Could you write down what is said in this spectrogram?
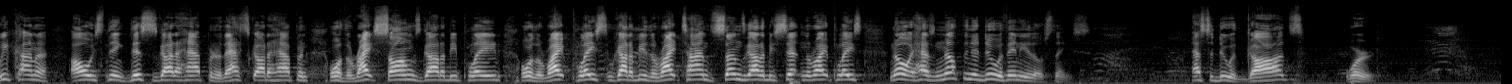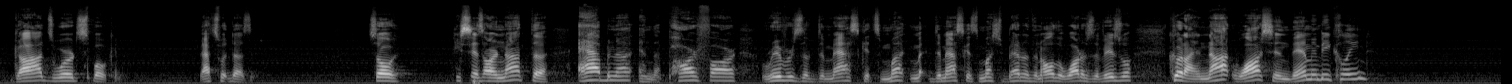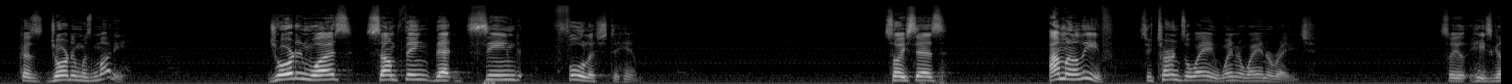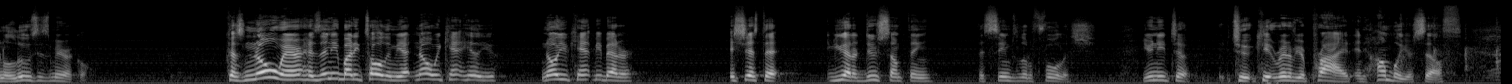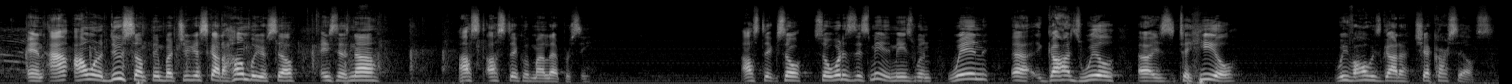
We kind of always think this has got to happen or that's got to happen or the right song's got to be played or the right place got to be the right time, the sun's got to be set in the right place. No, it has nothing to do with any of those things. It has to do with God's word. God's word spoken. That's what does it. So he says, Are not the Abanah and the Pharpar rivers of Damascus much, Damascus much better than all the waters of Israel? Could I not wash in them and be cleaned? Because Jordan was muddy. Jordan was something that seemed foolish to him. So he says, I'm going to leave. So he turns away and went away in a rage. So he's going to lose his miracle. Because nowhere has anybody told him yet, no, we can't heal you. No, you can't be better. It's just that you got to do something that seems a little foolish. You need to, to get rid of your pride and humble yourself and I, I want to do something, but you just got to humble yourself. And he says, No, I'll, I'll stick with my leprosy. I'll stick. So, so what does this mean? It means when, when uh, God's will uh, is to heal, we've always got to check ourselves.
